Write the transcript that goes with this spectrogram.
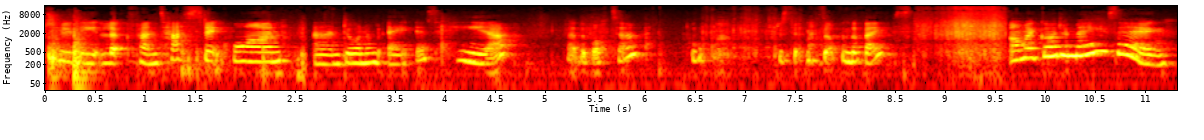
to the Lookfantastic one and door number eight is here at the bottom Ooh, just hit myself in the face oh my god amazing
